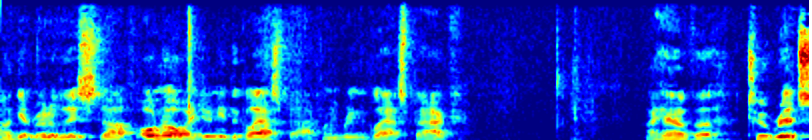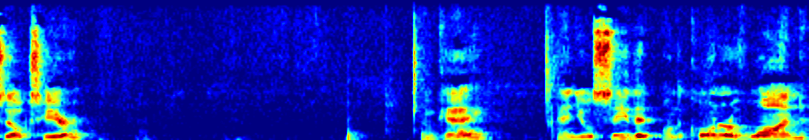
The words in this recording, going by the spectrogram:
I'll get rid of this stuff. Oh no, I do need the glass back. Let me bring the glass back. I have uh, two red silks here. Okay, and you'll see that on the corner of one,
